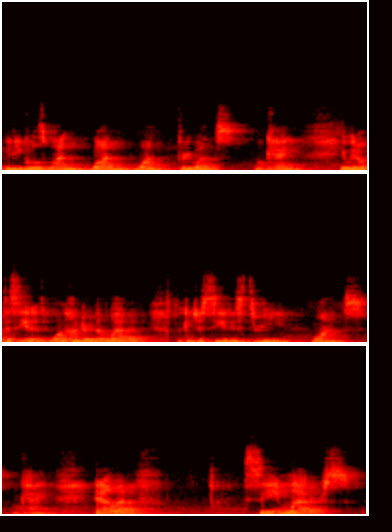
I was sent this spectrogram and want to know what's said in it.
it equals one, one, one. Three ones. Okay? And we don't have to see it as 111. We can just see it as three ones. Okay? Elef, same letters.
